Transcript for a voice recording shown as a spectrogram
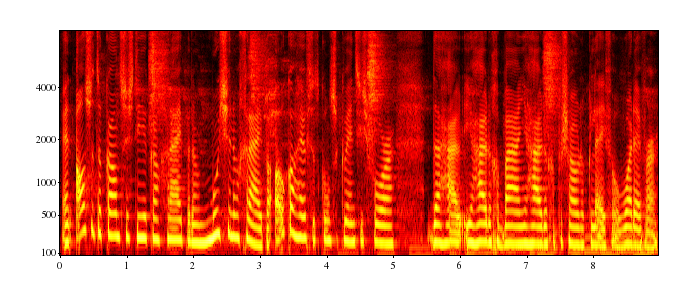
En als het een kans is die je kan grijpen, dan moet je hem grijpen. Ook al heeft het consequenties voor de je huidige baan, je huidige persoonlijke leven, whatever.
